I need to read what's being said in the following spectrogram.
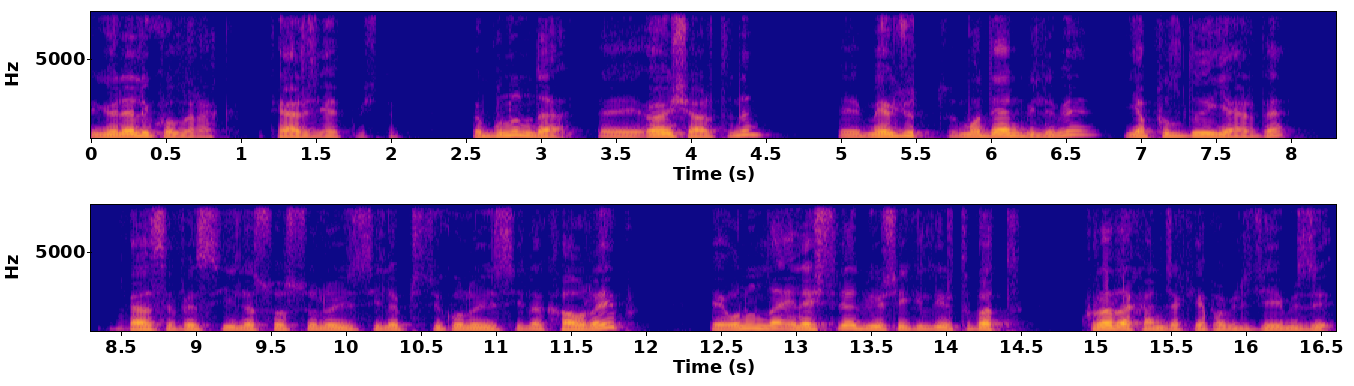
yönelik olarak tercih etmiştim. Ve bunun da e, ön şartının e, mevcut modern bilimi yapıldığı yerde felsefesiyle, sosyolojisiyle, psikolojisiyle kavrayıp e, onunla eleştirel bir şekilde irtibat kurarak ancak yapabileceğimizi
